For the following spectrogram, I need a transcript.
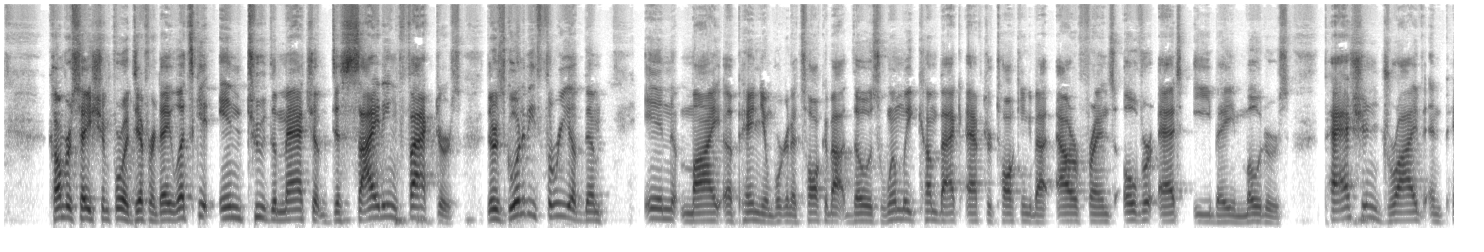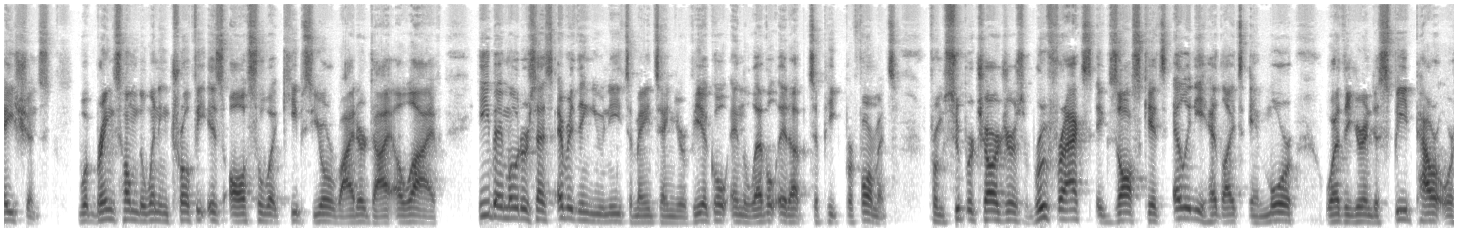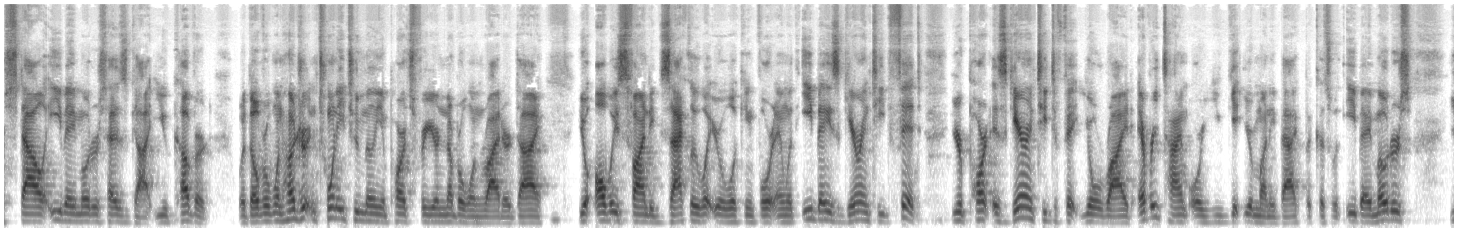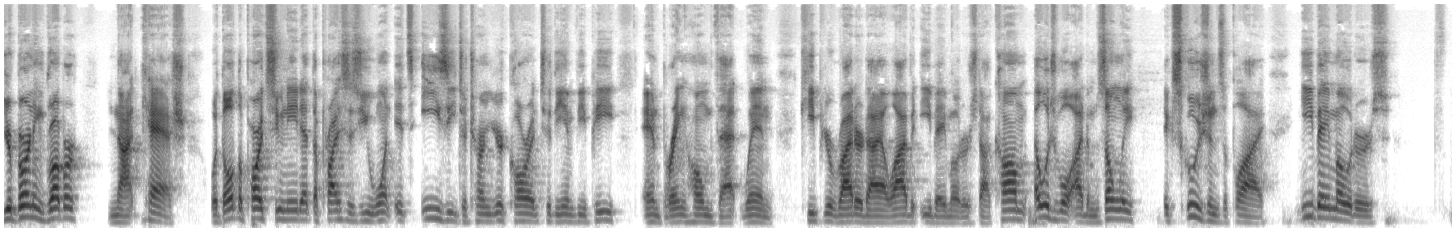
conversation for a different day. Let's get into the matchup deciding factors. There's going to be three of them, in my opinion. We're going to talk about those when we come back after talking about our friends over at eBay Motors. Passion, drive, and patience. What brings home the winning trophy is also what keeps your ride or die alive eBay Motors has everything you need to maintain your vehicle and level it up to peak performance. From superchargers, roof racks, exhaust kits, LED headlights, and more. Whether you're into speed, power, or style, eBay Motors has got you covered. With over 122 million parts for your number one ride or die, you'll always find exactly what you're looking for. And with eBay's guaranteed fit, your part is guaranteed to fit your ride every time, or you get your money back because with eBay Motors, you're burning rubber, not cash. With all the parts you need at the prices you want, it's easy to turn your car into the MVP and bring home that win. Keep your ride or die alive at ebaymotors.com. Eligible items only, exclusions apply. eBay Motors,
